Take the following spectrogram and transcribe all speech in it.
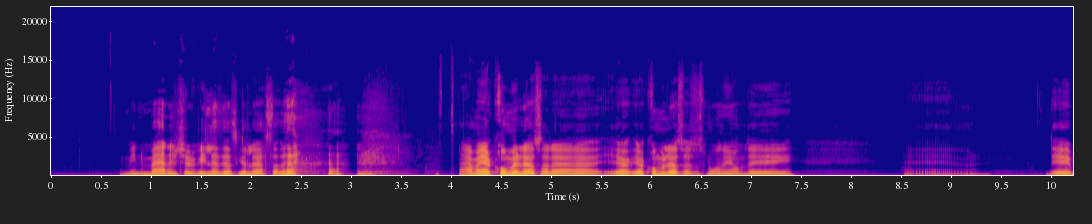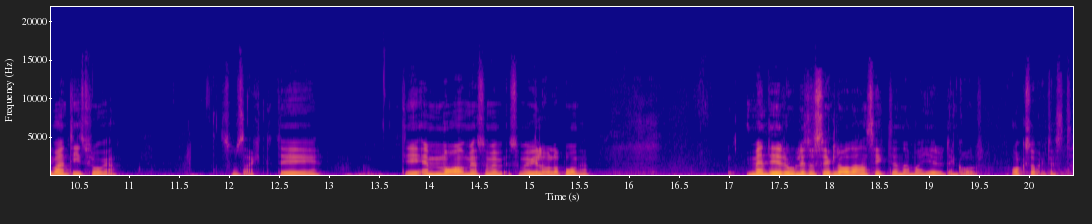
min manager vill att jag ska lösa det. Nej men jag kommer lösa det, jag, jag kommer lösa det så småningom. Det är, eh, det är bara en tidsfråga. Som sagt, det är, det är MMA som, jag, som jag vill hålla på med. Men det är roligt att se glada ansikten när man ger ut en golv också faktiskt.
